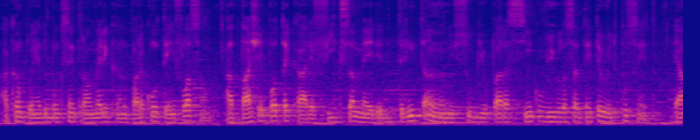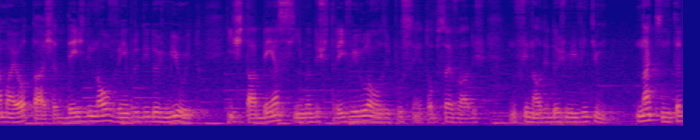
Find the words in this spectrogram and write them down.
à campanha do Banco Central americano para conter a inflação. A taxa hipotecária fixa média de 30 anos subiu para 5,78%. É a maior taxa desde novembro de 2008 e está bem acima dos 3,11% observados no final de 2021. Na quinta,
